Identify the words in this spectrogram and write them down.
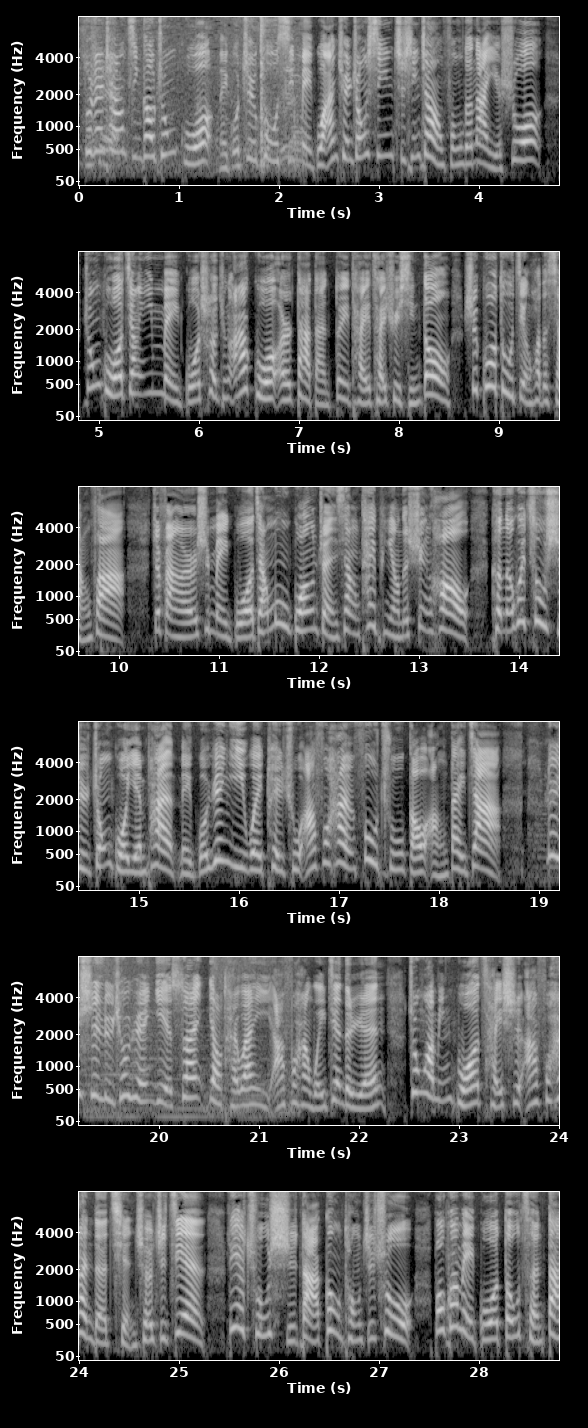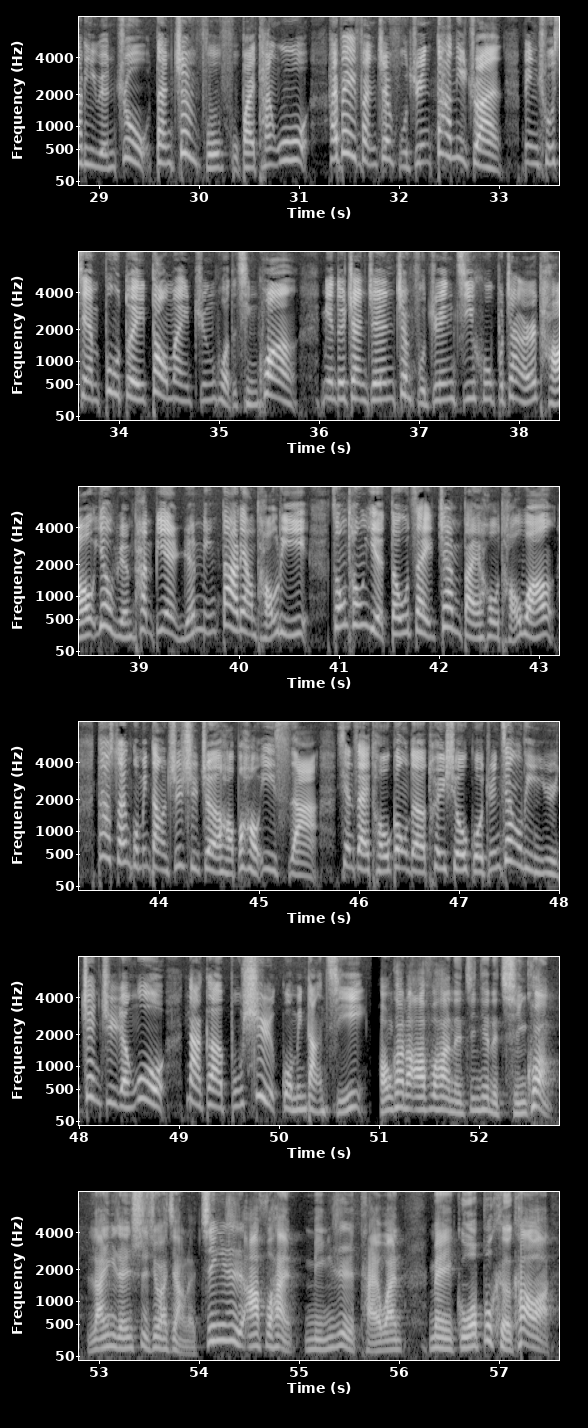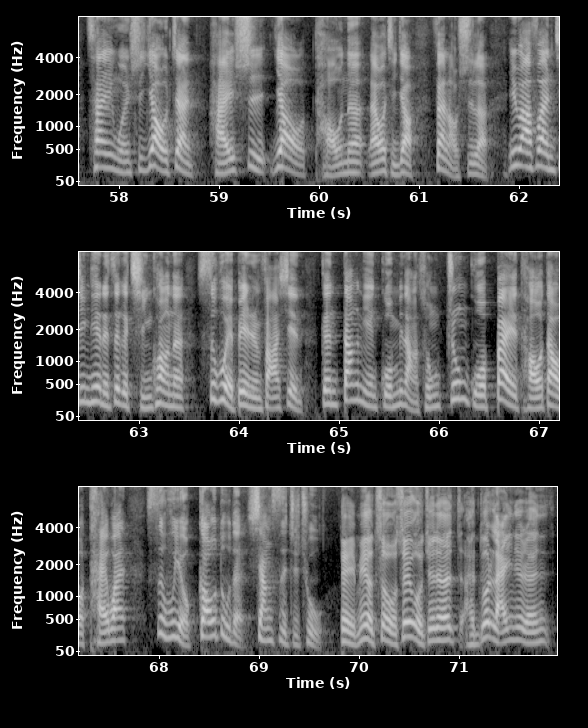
苏贞昌警告中国，美国智库新美国安全中心执行长冯德纳也说，中国将因美国撤军阿国而大胆对台采取行动，是过度简化的想法。这反而是美国将目光转向太平洋的讯号，可能会促使中国研判美国愿意为退出阿富汗付出高昂代价。律师吕秋远也酸，要台湾以阿富汗为鉴的人，中华民国才是阿富汗的前车之鉴。列出十大共同之处，包括美国都曾大力援助，但政府腐败贪污，还被反政府军大逆转，并出现部队倒卖军火的情况。面对战争，政府军几乎不战而逃，要员叛变，人民大量逃离，总统也都在战败后逃亡。大酸国民党支持者好不好意思啊？现在投共的退休国军将领与政治人物。哪个不是国民党籍？好，我们看到阿富汗呢，今天的情况，蓝营人士就要讲了：今日阿富汗，明日台湾，美国不可靠啊！蔡英文是要战还是要逃呢？来，我请教范老师了。因为阿富汗今天的这个情况呢，似乎也被人发现，跟当年国民党从中国败逃到台湾，似乎有高度的相似之处。对，没有错。所以我觉得很多蓝营的人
